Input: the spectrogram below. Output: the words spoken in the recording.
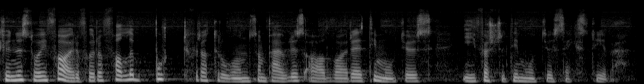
kunne stå i fare for å falle bort fra troen, som Paulus advarer Timotius i 1. Timotius 6,20.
